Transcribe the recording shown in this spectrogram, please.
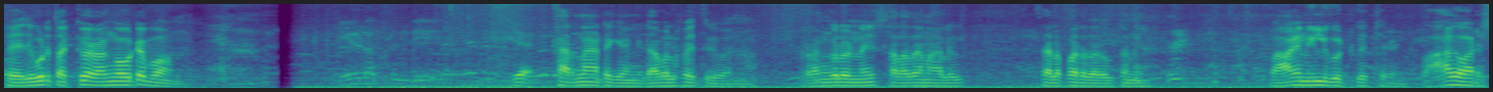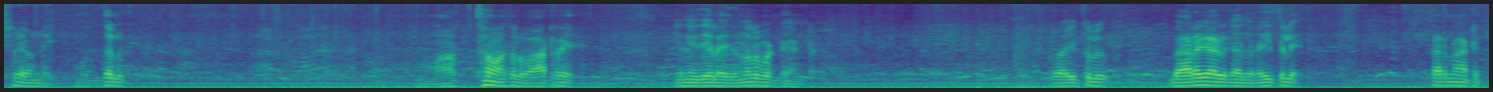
సైజు కూడా తక్కువ రంగు ఒకటే బాగుంది. కర్ణాటక అండి డబల్ ఫైవ్ త్రీ వన్. రంగులు ఉన్నాయి చల్లదనాలు తెలపర తగులుతున్నాయి. బాగా నీళ్ళు కొట్టుకొచ్చారండి బాగా వాటర్ స్ప్రే ఉన్నాయి ముద్దలు. మొత్తం అసలు వాటరే. ఎనిమిది వేల ఐదు వందలు పడ్డాయంట. రైతులు బేరగాళ్ళు కాదు రైతులే కర్ణాటక.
